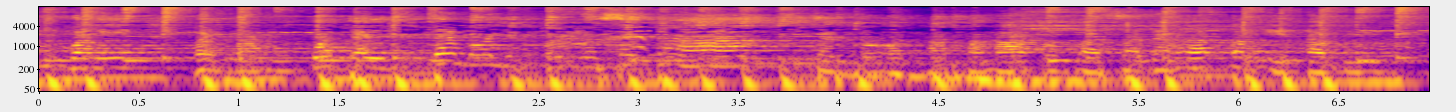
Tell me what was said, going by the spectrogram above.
ำไว้ไปตั้งหัวใจ ศาสนาปฏิบัติอันงามกับ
